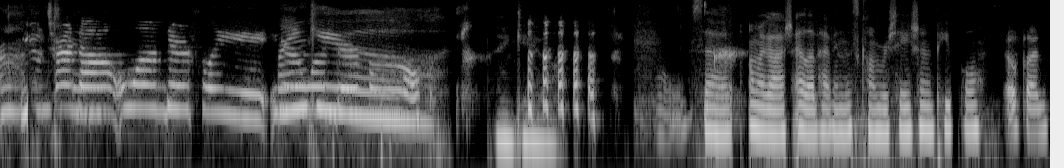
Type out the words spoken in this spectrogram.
Oh, you turned out wonderfully. You're thank wonderful. You thank you. So oh my gosh i love having this conversation with people. So fun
